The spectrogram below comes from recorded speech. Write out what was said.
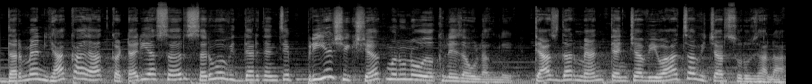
दरम्यान ह्या काळात कटारिया सर सर्व विद्यार्थ्यांचे प्रिय शिक्षक म्हणून ओळखले जाऊ लागले. त्याच दरम्यान त्यांच्या विवाहाचा विचार सुरू झाला.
